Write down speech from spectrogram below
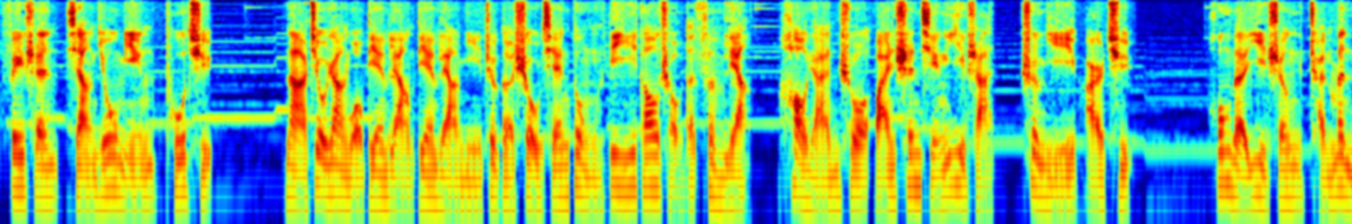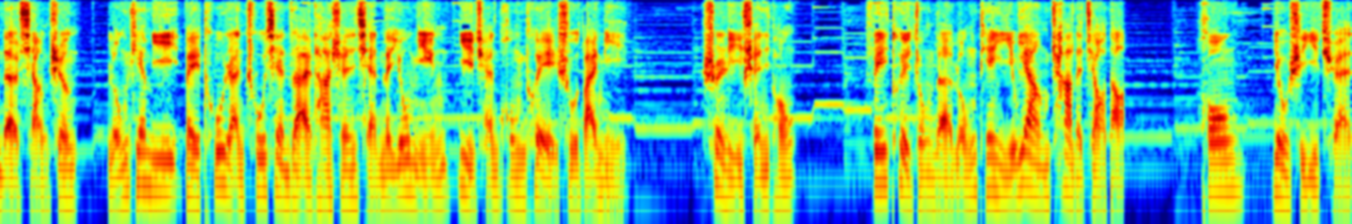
飞身向幽冥扑去。那就让我掂量掂量你这个寿仙洞第一高手的分量。浩然说完，身形一闪，瞬移而去。轰的一声沉闷的响声，龙天一被突然出现在他身前的幽冥一拳轰退数百米。瞬移神通，飞退中的龙天一踉跄的叫道：“轰！”又是一拳。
